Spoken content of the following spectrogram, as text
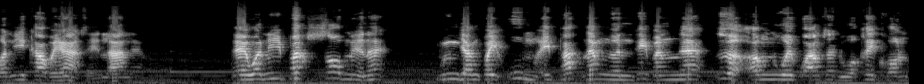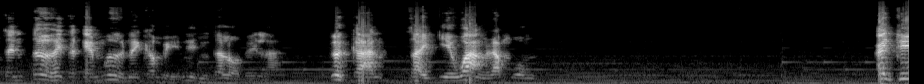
วันนี้เข้าไปห้าแสนล้านแล้ว แต่วันนี้พักส้มเนี่ยนะมึงยังไปอุ้มไอ้พักน้ำเงินที่มันนะเอื้ออำนวยความสะดวกให้คอนเซนเตอร์ให้สแกมเมอร์ในเขมรเนี่ยอยู่ตลอดเวลาด้วยการใส่เกียร์ว่างรำวงไอที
